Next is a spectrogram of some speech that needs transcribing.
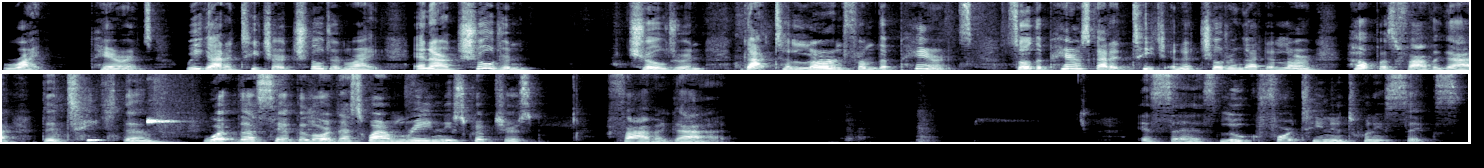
right. Parents, we got to teach our children right. And our children children got to learn from the parents. So the parents got to teach and the children got to learn. Help us, Father God, to teach them what thus saith the Lord. That's why I'm reading these scriptures. Father God. It says, Luke 14 and 26.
